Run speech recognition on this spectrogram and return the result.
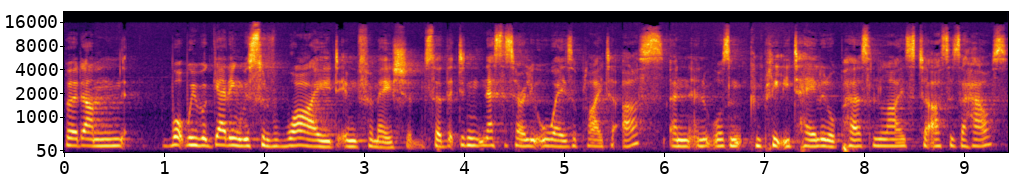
But um, what we were getting was sort of wide information, so that didn't necessarily always apply to us, and, and it wasn't completely tailored or personalized to us as a house.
